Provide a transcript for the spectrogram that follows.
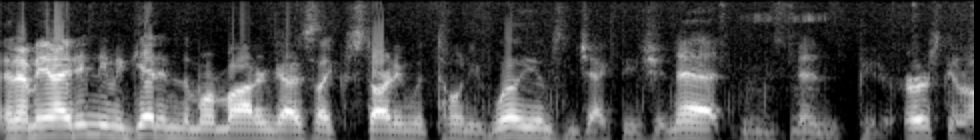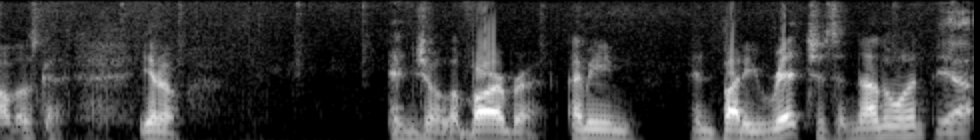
And I mean, I didn't even get into the more modern guys, like starting with Tony Williams and Jack DeJohnette and, mm-hmm. and Peter Erskine, and all those guys, you know, and Joe LaBarbera. I mean, and Buddy Rich is another one Yeah.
